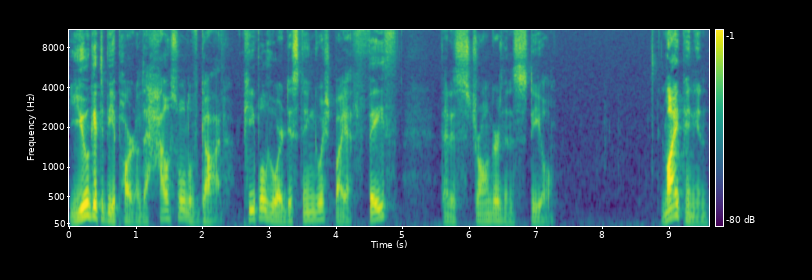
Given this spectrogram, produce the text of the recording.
You get to be a part of the household of God, people who are distinguished by a faith that is stronger than steel. In my opinion,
